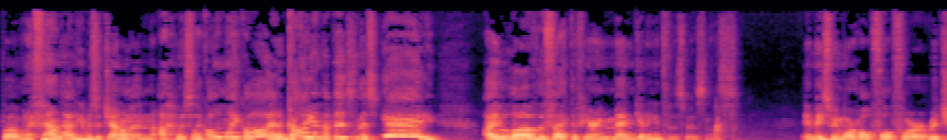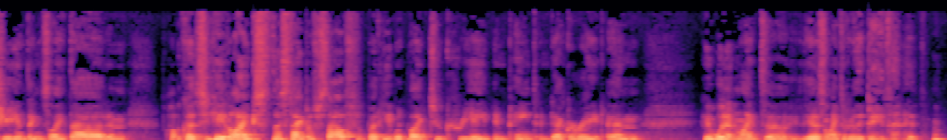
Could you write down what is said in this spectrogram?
But when I found out he was a gentleman, I was like, oh my god, a guy in the business, yay! I love the fact of hearing men getting into this business. It makes me more hopeful for Richie and things like that, and because he likes this type of stuff, but he would like to create and paint and decorate, and he wouldn't like to, he doesn't like to really bathe in it.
